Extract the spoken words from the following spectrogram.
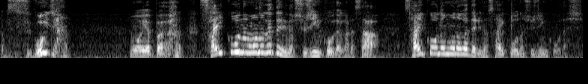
ぱすごいじゃん。もうやっぱ、最高の物語の主人公だからさ、最高の物語の最高の主人公だし。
